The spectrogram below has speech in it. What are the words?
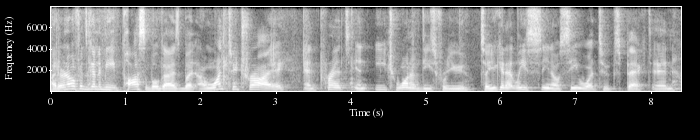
I don't know if it's gonna be possible, guys, but I want to try and print in each one of these for you so you can at least, you know, see what to expect. And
